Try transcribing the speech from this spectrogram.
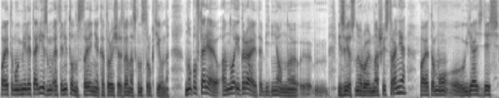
поэтому милитаризм – это не то настроение, которое сейчас для нас конструктивно. Но, повторяю, оно играет объединенную э, известную роль в нашей стране, поэтому я здесь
